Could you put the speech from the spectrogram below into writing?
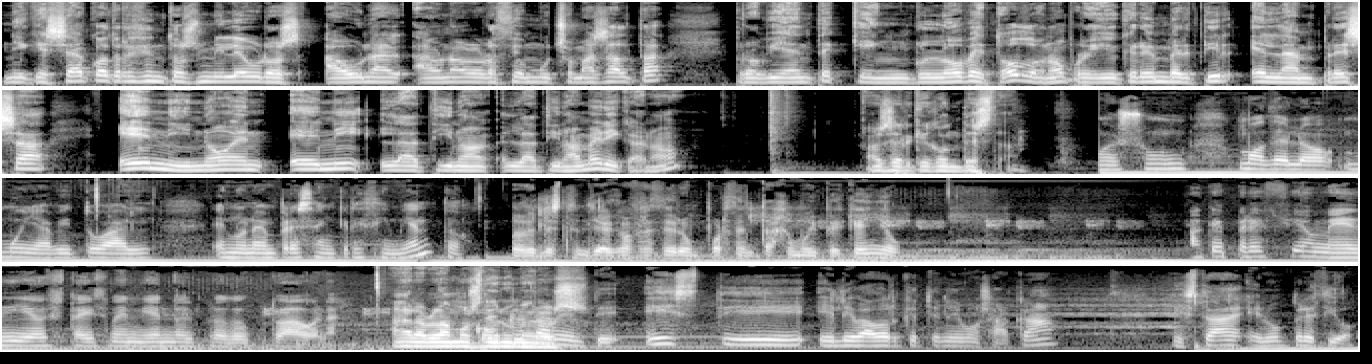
ni que sea 400.000 euros a una, a una valoración mucho más alta, pero obviamente que englobe todo, ¿no? Porque yo quiero invertir en la empresa Eni, no en Eni Latino, Latinoamérica, ¿no? Vamos a ver qué contesta. Es un modelo muy habitual en una empresa en crecimiento. Entonces les tendría que ofrecer un porcentaje muy pequeño. ¿A qué precio medio estáis vendiendo el producto ahora? Ahora hablamos de números. Este elevador que tenemos acá está en un precio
